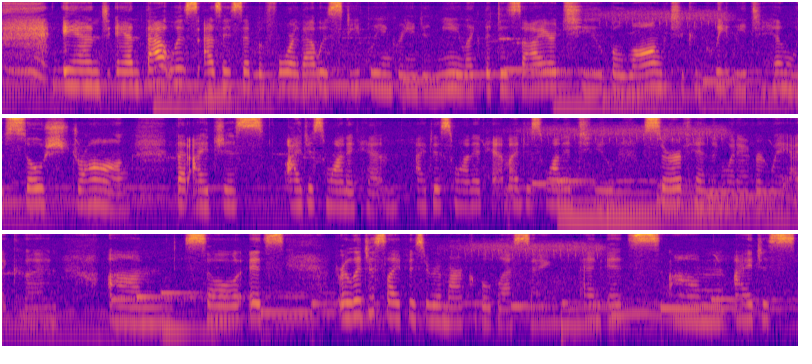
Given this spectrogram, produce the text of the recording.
and and that was, as I said before, that was deeply ingrained in me. Like the desire to belong to completely to Him was so strong that I just I just wanted Him. I just wanted Him. I just wanted to serve Him in whatever way I could. Um, so it's religious life is a remarkable blessing, and it's um, I just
